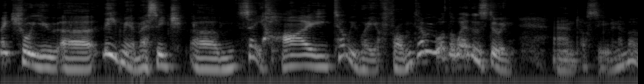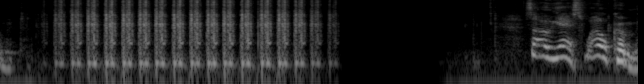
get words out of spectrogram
Make sure you uh, leave me a message, um, say hi, tell me where you're from, tell me what the weather's doing, and I'll see you in a moment. So yes, welcome.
